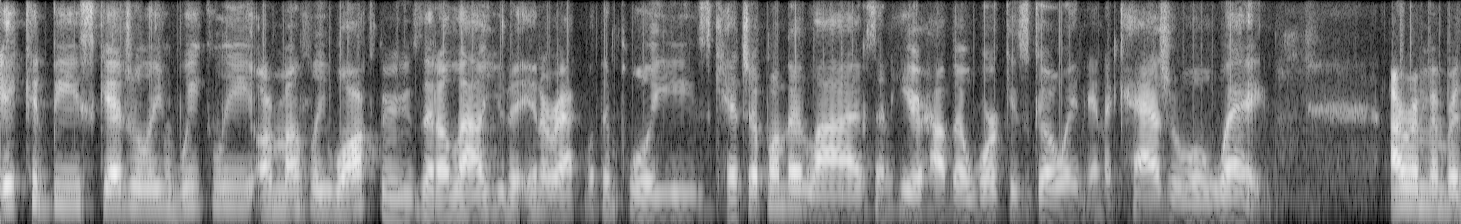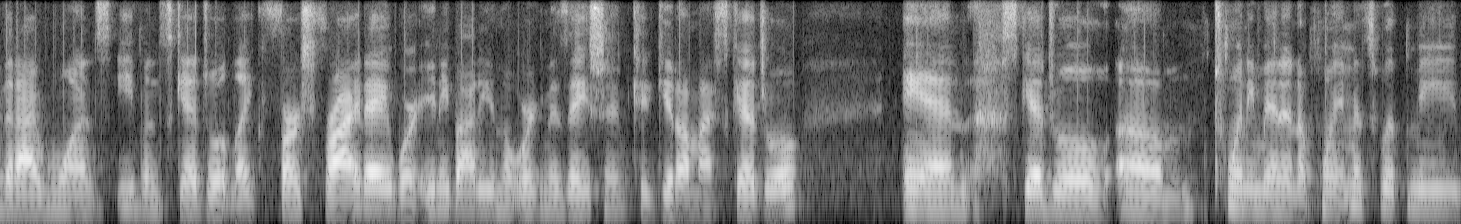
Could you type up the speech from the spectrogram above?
it could be scheduling weekly or monthly walkthroughs that allow you to interact with employees, catch up on their lives, and hear how their work is going in a casual way. I remember that I once even scheduled like First Friday where anybody in the organization could get on my schedule and schedule um, 20 minute appointments with me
